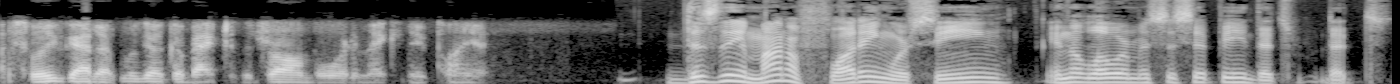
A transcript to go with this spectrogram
Uh, so we've got to we've got to go back to the drawing board and make a new plan. Does the amount of flooding we're seeing in the lower Mississippi that's that's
